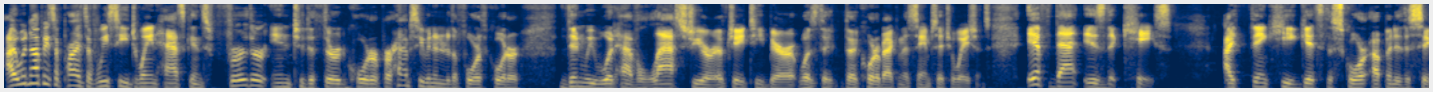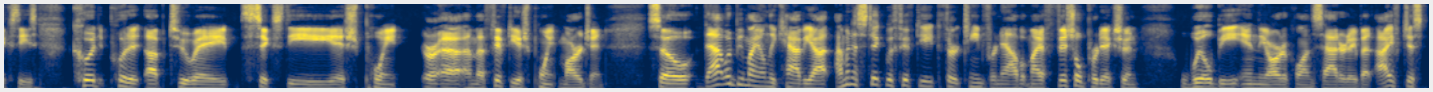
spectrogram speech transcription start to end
I would not be surprised if we see Dwayne Haskins further into the third quarter, perhaps even into the fourth quarter, than we would have last year if JT Barrett was the, the quarterback in the same situations. If that is the case, I think he gets the score up into the 60s, could put it up to a 60 ish point or uh, um, a 50ish point margin. So that would be my only caveat. I'm going to stick with 58 to 13 for now, but my official prediction will be in the article on Saturday. But I just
